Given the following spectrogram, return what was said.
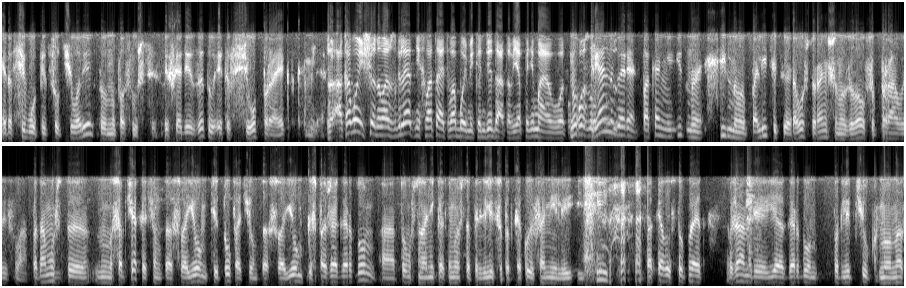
это всего 500 человек, то, ну, послушайте, исходя из этого, это все проект Кремля. А кого еще, на ваш взгляд, не хватает в обойме кандидатов? Я понимаю, вот... Ну, поздно... реально говоря, пока не видно сильного политика того, что раньше назывался правый фланг. Потому что ну, Собчак о чем-то о своем, Титов о чем-то о своем, госпожа Гордон о том, что она никак не может определиться, под какой фамилией идти, пока выступает в жанре я Гордон Подлепчук, но на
